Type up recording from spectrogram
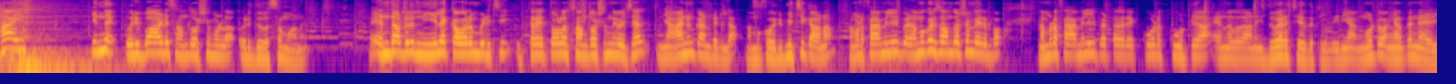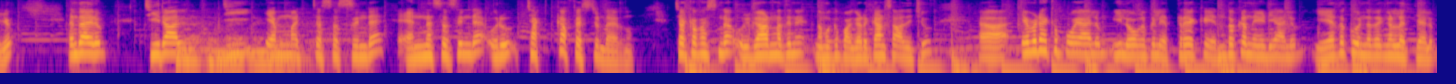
ഹായ്. ഇന്ന് ഒരുപാട് സന്തോഷമുള്ള ഒരു ദിവസമാണ്. എന്താണ് ഒരു നീല കവറും പിടിച്ച് ഇത്രത്തോളം സന്തോഷം എന്ന് ചോദിച്ചാൽ ഞാനും കണ്ടില്ല നമുക്ക് ഒരുമിച്ച് കാണാം. നമ്മുടെ ഫാമിലിയിൽ നമുക്കൊരു സന്തോഷം വരുമ്പോൾ നമ്മുടെ ഫാമിലിയിൽപ്പെട്ടവരെ കൂടെ കൂട്ടുക എന്നുള്ളതാണ് ഇതുവരെ ചെയ്തിട്ടുള്ളത്. ഇനി അങ്ങോട്ടും അങ്ങനെ തന്നെ ആയിരിക്കും. എന്തായാലും ചിരാൽ ജി എം എച്ച് എസ് എസിന്റെ എൻ എസ് എസിന്റെ ഒരു ചക്ക ഫെസ്റ്റ് ഉണ്ടായിരുന്നു. ചക്ക ഫെസ്റ്റിന്റെ ഉദ്ഘാടനത്തിന് നമുക്ക് പങ്കെടുക്കാൻ സാധിച്ചു. എവിടെയൊക്കെ പോയാലും ഈ ലോകത്തിൽ എത്രയൊക്കെ എന്തൊക്കെ നേടിയാലും ഏതൊക്കെ ഉന്നതങ്ങളിലെത്തിയാലും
